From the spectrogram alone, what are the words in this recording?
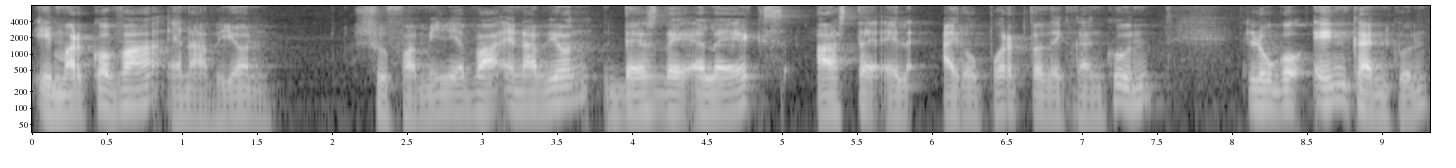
Y Marco va en avión. Su familia va en avión desde LX hasta el aeropuerto de Cancún. Luego en Cancún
